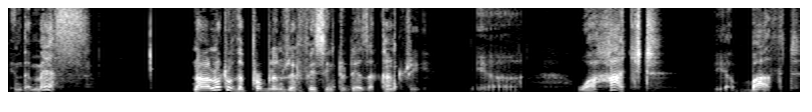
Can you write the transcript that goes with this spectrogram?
in the mess. Now, a lot of the problems we're facing today as a country yeah, were hatched, yeah, birthed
